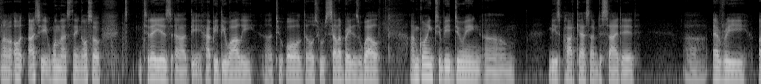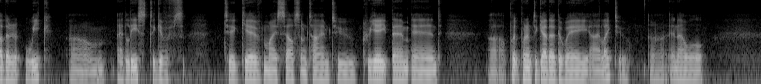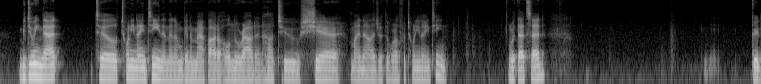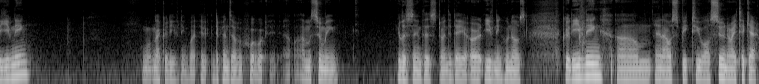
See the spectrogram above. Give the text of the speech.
Uh, oh, actually, one last thing. Also, t- today is uh, the Happy Diwali uh, to all those who celebrate as well. I'm going to be doing um, these podcasts, I've decided, uh, every other week. um, at least to give to give myself some time to create them and uh, put put them together the way I like to, uh, and I will be doing that till 2019 and then I'm going to map out a whole new route on how to share my knowledge with the world for 2019. With that said, good evening. Well, not good evening, but it depends on who. I'm assuming you're listening to this during the day or evening, who knows. Good evening, um, and I will speak to you all soon. All right, take care.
